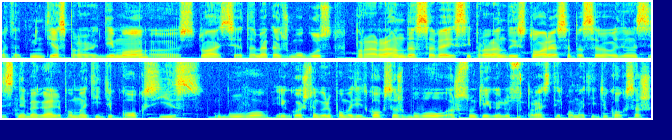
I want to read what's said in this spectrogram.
vat, atminties praradimo situacija tame, kad žmogus praranda save, jisai praranda istorijas apie save, vadinasi, jis nebegali pamatyti, koks jis buvo. Jeigu aš negaliu pamatyti, koks aš buvau, aš sunkiai galiu suprasti ir pamatyti, koks aš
